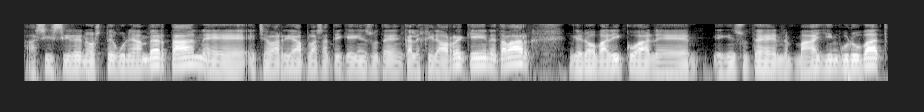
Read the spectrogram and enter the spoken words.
hasi ziren ostegunean bertan, e, Etxebarria plazatik egin zuten kalejira horrekin eta bar, gero barikoan eh, egin zuten mahai inguru bat,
